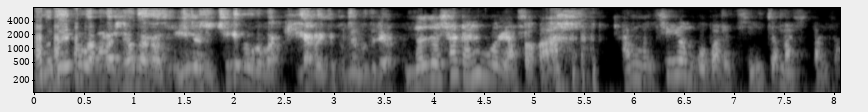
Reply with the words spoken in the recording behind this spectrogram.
너도 이거 한 마리 사다가 이면서 튀겨 먹어봐 기가 막히게 부들부들해 너도 사다 해먹으려서 가. 한번 튀겨 먹어봐라. 진짜 맛있단다.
